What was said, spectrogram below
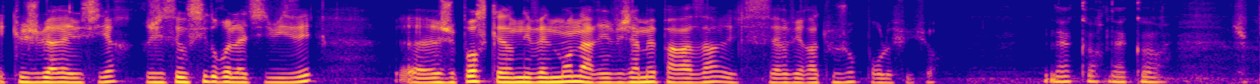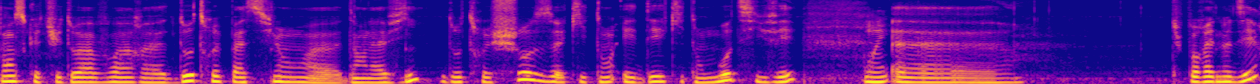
et que je vais réussir. J'essaie aussi de relativiser. Euh, je pense qu'un événement n'arrive jamais par hasard et servira toujours pour le futur. D'accord, d'accord. Je pense que tu dois avoir euh, d'autres passions dans la vie, d'autres choses qui t'ont aidé, qui t'ont motivé. Oui. Tu pourrais nous dire?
